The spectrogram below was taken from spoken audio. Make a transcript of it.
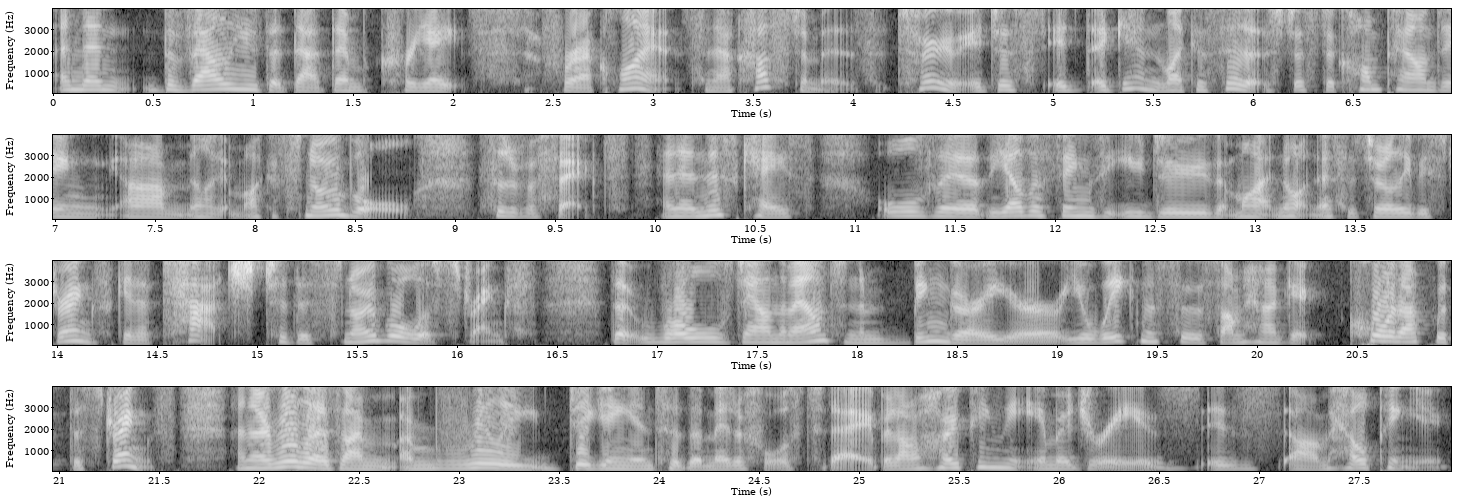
and then the value that that then creates for our clients and our customers too. It just it again like i said it's just a compounding um, like, like a snowball sort of effect. And in this case all the the other things that you do that might not necessarily be strengths get attached to this snowball of strength that rolls down the mountain and bingo your your weaknesses somehow get caught up with the strengths. And i realize i'm i'm really digging into the metaphors today but i'm hoping the imagery is is um, helping you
